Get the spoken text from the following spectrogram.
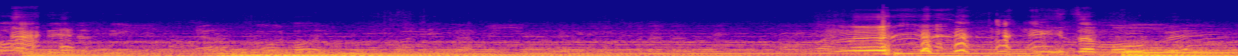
He's a movie.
